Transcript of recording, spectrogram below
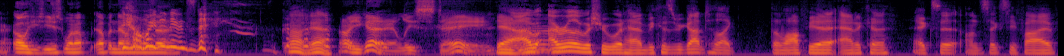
uh, Oh, you, you just went up up and down. Yeah, in one we didn't even stay. oh yeah Oh, you gotta at least stay. yeah I, I really wish we would have because we got to like the lafayette attica exit on 65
